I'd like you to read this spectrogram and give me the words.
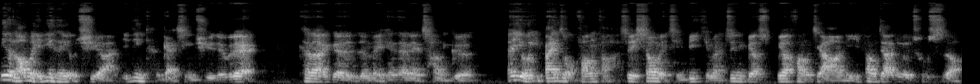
那个老美一定很有趣啊，一定很感兴趣，对不对？看到一个人每天在那里唱歌，哎，有一百种方法，所以肖美琴、Bicky 们最近不要不要放假啊，你一放假就会出事哦。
